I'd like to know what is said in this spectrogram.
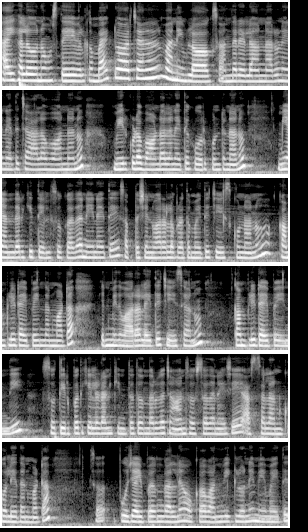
హాయ్ హలో నమస్తే. Welcome back to our channel money blogs. అందరు ఎలా ఉన్నారు? నేనైతే చాలా బాగున్నాను. మీరు కూడా బాగుండాలని అయితే కోరుకుంటున్నాను. మీ అందరికీ తెలుసు కదా నేనైతే సప్త శనివారాల వ్రతం అయితే చేసుకున్నాను. కంప్లీట్ అయిపోయిందనమాట ఎనిమిది వారాలు అయితే చేశాను. కంప్లీట్ అయిపోయింది. సో తిరుపతికి వెళ్ళడానికి ఇంత తొందరగా ఛాన్స్ వస్తుంది అనేసి అస్సలు అనుకోలేదనమాట సో పూజ అయిపోగానే ఒక వన్ వీక్లోనే మేమైతే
